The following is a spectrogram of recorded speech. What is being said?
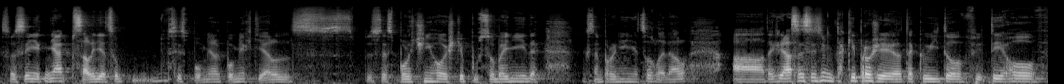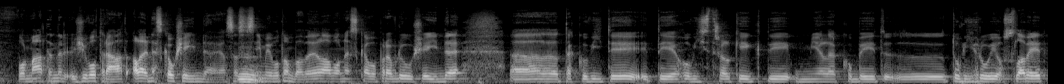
jsme si nějak- nějak psali něco, si vzpomněl, po mně chtěl, ze společného ještě působení, tak, tak jsem pro něj něco hledal. A, takže já jsem si s ním taky prožil, takový to, ty jeho, on má ten život rád, ale dneska už je jinde. Já jsem se s nimi o tom bavil a on dneska opravdu už je jinde. Uh, takový ty, ty jeho výstřelky, kdy uměl jakoby t, tu výhru i oslavit,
